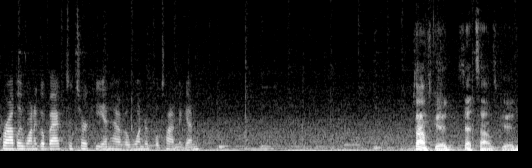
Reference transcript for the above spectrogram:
probably want to go back to Turkey and have a wonderful time again. Sounds good. That sounds good.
